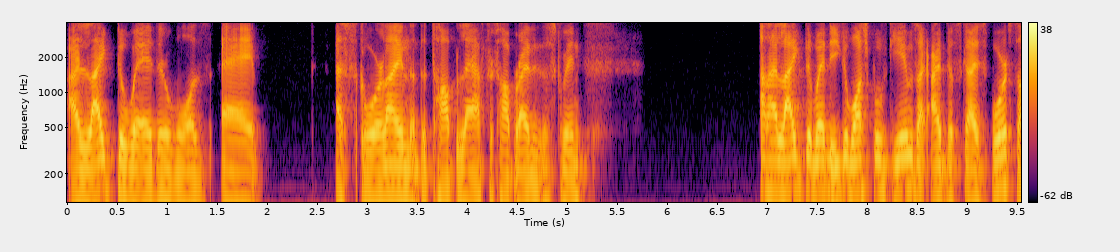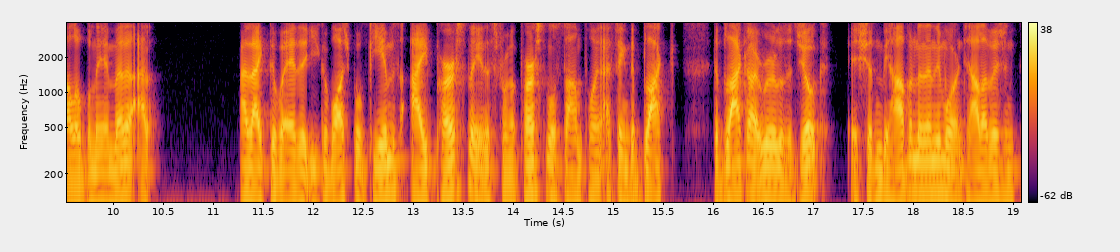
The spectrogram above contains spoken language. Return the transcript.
I like the way there was eh, a a score line at the top left or top right of the screen and I like the way that you can watch both games. Like I've got Sky Sports, I'll openly admit it. I, I like the way that you can watch both games. I personally, and this from a personal standpoint, I think the black the blackout rule is a joke. It shouldn't be happening anymore in television,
